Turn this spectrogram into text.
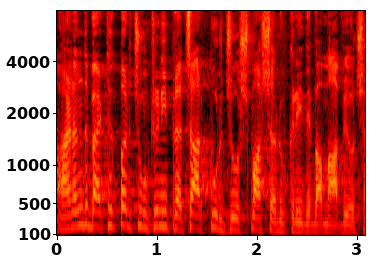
આણંદ બેઠક પર ચૂંટણી પ્રચાર પૂરજોશમાં શરૂ કરી દેવામાં આવ્યો છે.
